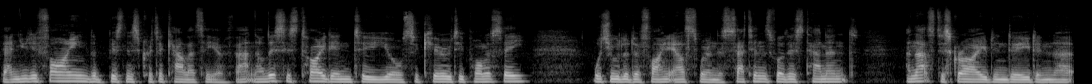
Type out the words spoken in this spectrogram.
then you define the business criticality of that. Now this is tied into your security policy, which you will define elsewhere in the settings for this tenant. And that's described indeed in uh,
